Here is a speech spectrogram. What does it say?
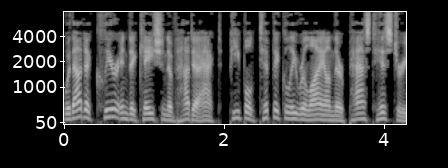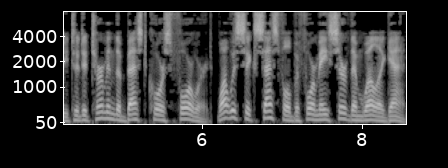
Without a clear indication of how to act, people typically rely on their past history to determine the best course forward. What was successful before may serve them well again.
